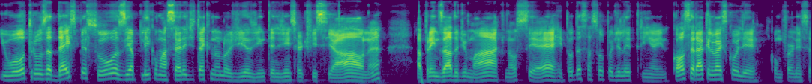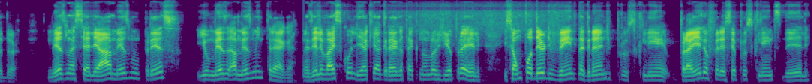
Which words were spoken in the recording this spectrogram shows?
e o outro usa 10 pessoas e aplica uma série de tecnologias de inteligência artificial, né? Aprendizado de máquina, OCR, toda essa sopa de letrinha aí. Qual será que ele vai escolher como fornecedor? Mesmo SLA, mesmo preço, e o mesmo, a mesma entrega, mas ele vai escolher a que agrega tecnologia para ele. Isso é um poder de venda grande para ele oferecer para os clientes dele.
